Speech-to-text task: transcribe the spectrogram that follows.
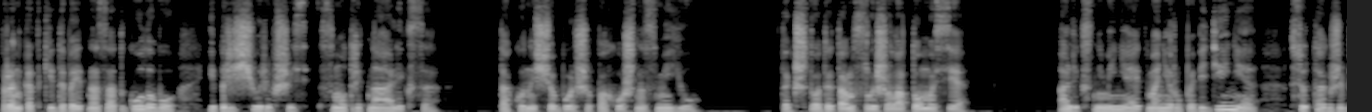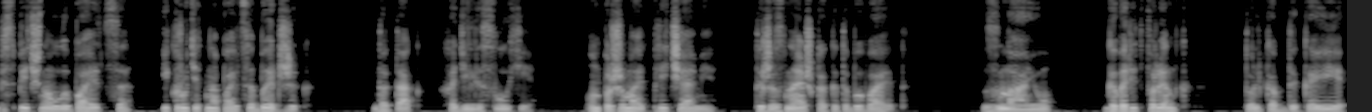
Фрэнк откидывает назад голову и, прищурившись, смотрит на Алекса. Так он еще больше похож на змею. «Так что ты там слышал о Томасе?» Алекс не меняет манеру поведения, все так же беспечно улыбается и крутит на пальце бэджик. «Да так, ходили слухи». Он пожимает плечами. «Ты же знаешь, как это бывает». «Знаю», — говорит Фрэнк. «Только в ДКИ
